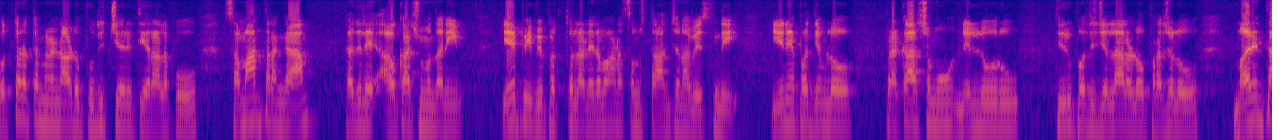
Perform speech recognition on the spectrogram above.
ఉత్తర తమిళనాడు పుదుచ్చేరి తీరాలకు సమాంతరంగా కదిలే అవకాశం ఉందని ఏపీ విపత్తుల నిర్వహణ సంస్థ అంచనా వేసింది. ఈ నేపథ్యంలో ప్రకాశము నెల్లూరు తిరుపతి జిల్లాలలో ప్రజలు మరింత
